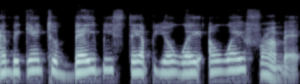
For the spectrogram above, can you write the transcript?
and begin to baby step your way away from it.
